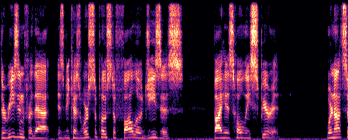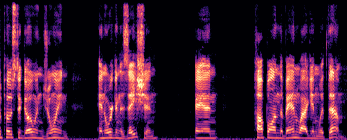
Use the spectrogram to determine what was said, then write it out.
The reason for that is because we're supposed to follow Jesus by his Holy Spirit. We're not supposed to go and join an organization and hop on the bandwagon with them.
